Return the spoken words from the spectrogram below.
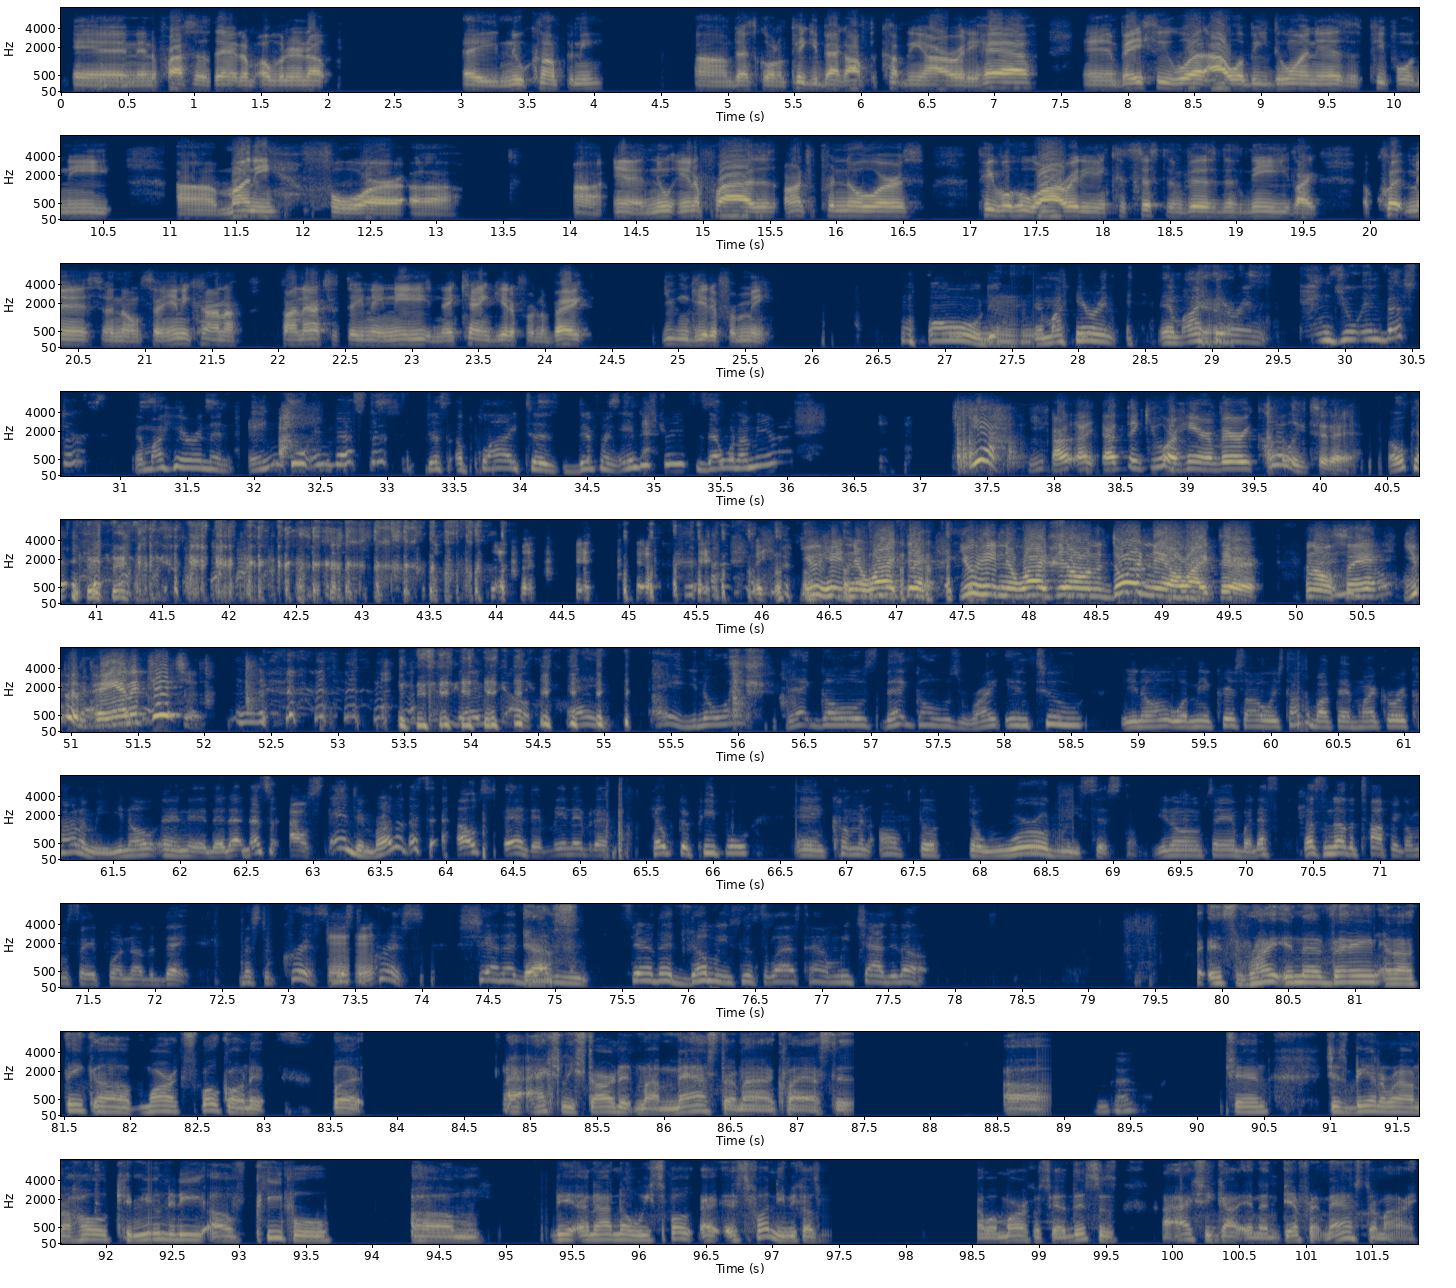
and in the process of that, I'm opening up a new company um, that's going to piggyback off the company I already have. And basically, what I will be doing is, is people need uh, money for uh, uh, and new enterprises, entrepreneurs, people who are already in consistent business need like equipment and I'm saying any kind of financial thing they need and they can't get it from the bank, you can get it from me. Oh, di- Mm. am I hearing? Am I Yeah. hearing angel investor? Am I hearing an angel investor just apply to different industries? Is that what I'm hearing? Yeah, I, I I think you are hearing very clearly today. Okay. You're hitting it right there. You're hitting it right there on the doornail right there. You know what I'm There you saying? You've been paying attention. there we go. Hey, hey, you know what? That goes that goes right into you know what me and Chris always talk about that microeconomy. You know, and that, that- that's outstanding, brother. That's outstanding. Being able to help the people and coming off the the worldly system. You know what I'm saying? But that's that's another topic I'm gonna say for another day. Mr. Chris, Mr. Mhm. Chris, share that Yes. W. Share that W since the last time we chatted up. it's right in that vein, and I think uh, Mark spoke on it. But I actually started my mastermind class. This, uh, Okay. and just being around a whole community of people. Um, be, and I know we spoke. uh, It's funny because what Marco said. This is I actually got in a different mastermind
